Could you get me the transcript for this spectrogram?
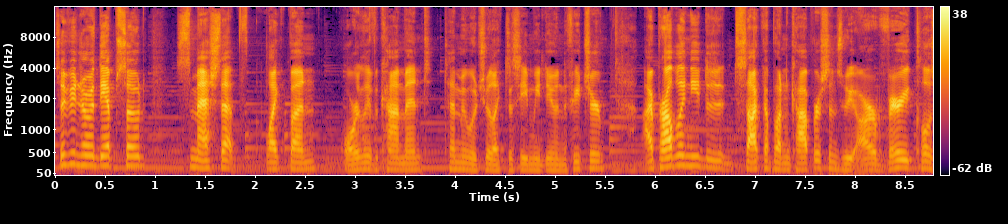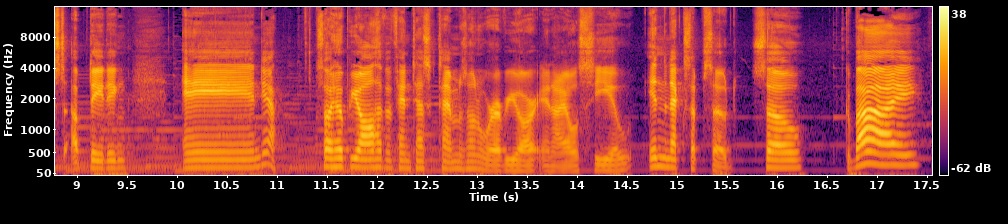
So if you enjoyed the episode, smash that like button or leave a comment. Tell me what you'd like to see me do in the future. I probably need to stock up on copper since we are very close to updating. And yeah, so I hope you all have a fantastic time zone wherever you are, and I will see you in the next episode. So, goodbye!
